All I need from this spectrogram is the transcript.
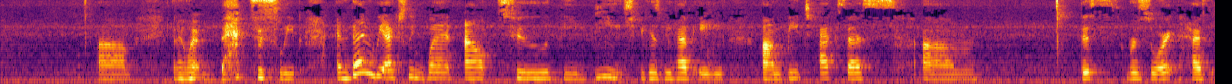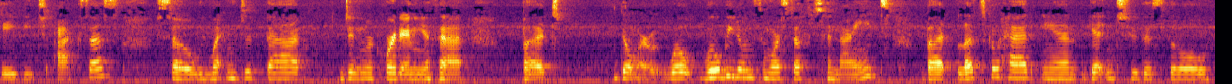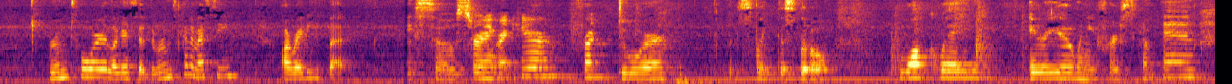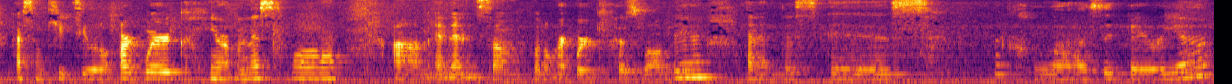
Um, and I went back to sleep. And then we actually went out to the beach because we have a um, beach access. Um, this resort has a beach access. So we went and did that. Didn't record any of that, but don't worry. We'll, we'll be doing some more stuff tonight, but let's go ahead and get into this little room tour. Like I said, the room's kind of messy already, but so starting right here, front door, it's like this little walkway area when you first come in. Has some cutesy little artwork here on this wall. Um, and then some little artwork as well there. And then this is the closet area.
